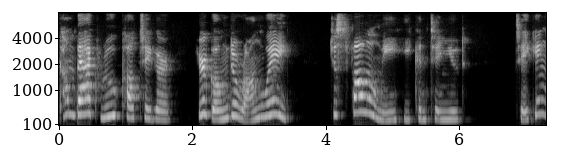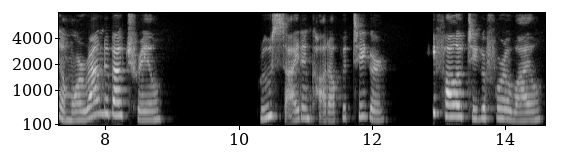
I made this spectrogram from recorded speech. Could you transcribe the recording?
Come back, Roo, called Tigger. You're going the wrong way. Just follow me, he continued. taking a more roundabout trail. Roo sighed and caught up with Tigger. He followed Tigger for a while,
